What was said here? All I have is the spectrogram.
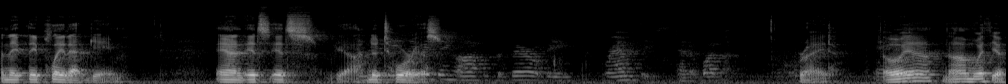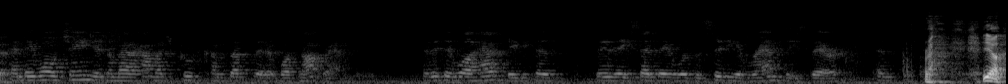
and they, they play that game, and it's it's yeah And notorious. Off of the Pharaoh being Ramses, and it wasn't. Right. Oh yeah. No, I'm with you. And they won't change it no matter how much proof comes up that it was not Ramses. And they said, well, it had to be because they, they said there was a city of Ramses there. And Right. Yeah,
